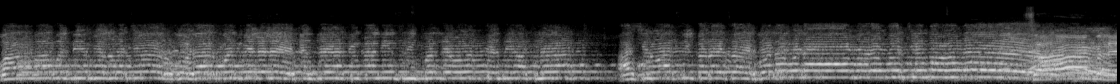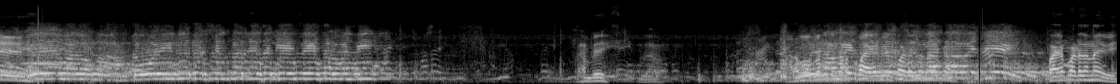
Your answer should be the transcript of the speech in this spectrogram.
बाळोबा मंदिर मेलवाच्यावर घोडा अर्पण केलेलं आहे. त्यांचं या ठिकाणी श्रीफळ देऊन त्यांनी आपलं आशीर्वाद स्वीकारायचा आहे. बोला बोला चांगले. हे बाळोबा दर्शन करण्यासाठी यायचंय सर्वांनी. थांबे. अरे बाबा तुम्हाला पाया बिया पडायचं नाही का. पाया पडायचं नाही बे.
